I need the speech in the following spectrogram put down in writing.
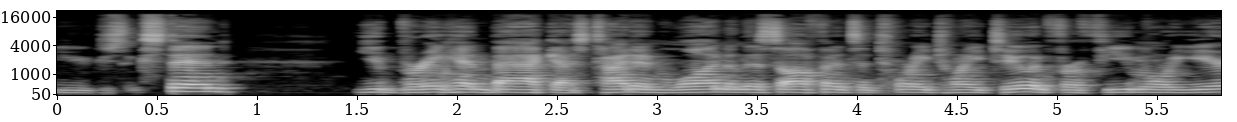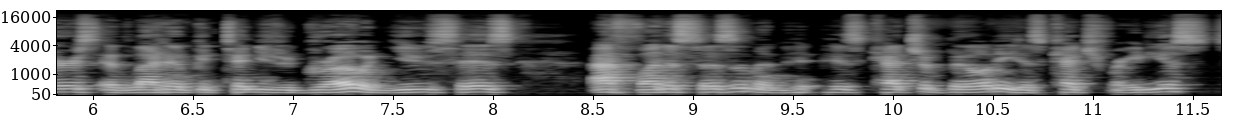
you extend you bring him back as tight end one in this offense in 2022 and for a few more years and let him continue to grow and use his athleticism and his catch ability, his catch radius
